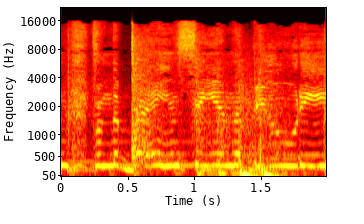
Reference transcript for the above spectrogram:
from the brain Seeing the beauty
